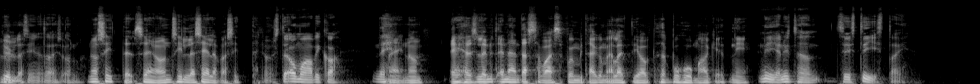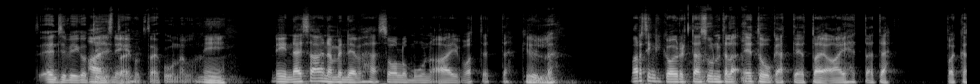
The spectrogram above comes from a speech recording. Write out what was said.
Kyllä siinä taisi olla. No sitten, se on sillä selvä sitten. Se on sitten oma vika. Ne. Näin on. Eihän sille nyt enää tässä vaiheessa voi mitään, kun me alettiin jo tässä puhumaankin. Että niin. Niin, ja nythän on siis tiistai. Ensi viikon Ai tiistai, niin. kun tämä kuunnellaan. niin, Niin, näissä aina menee vähän solmuun aivot, että kyllä. varsinkin kun yrittää suunnitella etukäteen jotain aihetta, että vaikka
